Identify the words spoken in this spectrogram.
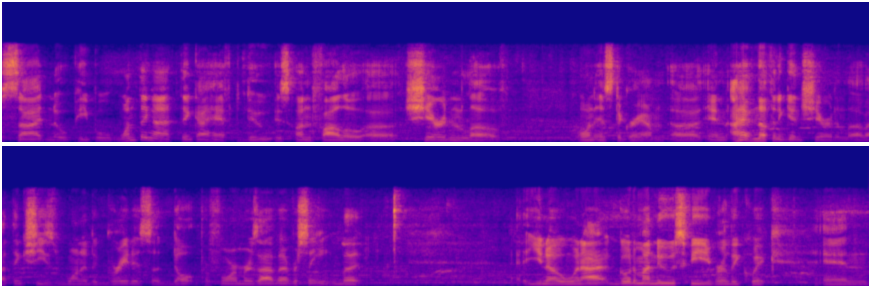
Side note, people. One thing I think I have to do is unfollow uh, Sheridan Love on Instagram. Uh, and I have nothing against Sheridan Love. I think she's one of the greatest adult performers I've ever seen. But you know, when I go to my news feed really quick, and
